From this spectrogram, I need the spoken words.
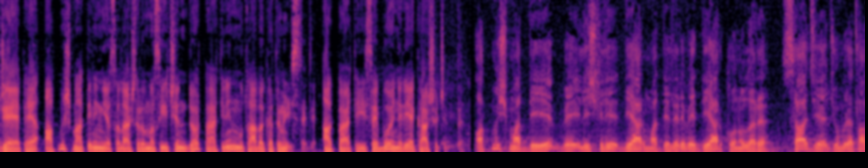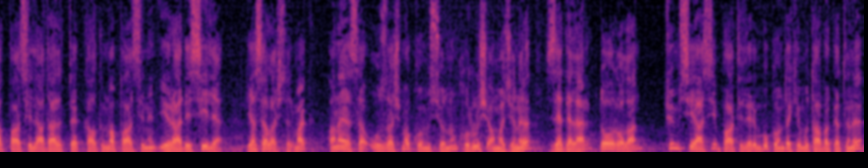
CHP 60 maddenin yasalaştırılması için 4 partinin mutabakatını istedi. AK Parti ise bu öneriye karşı çıktı. 60 maddeyi ve ilişkili diğer maddeleri ve diğer konuları sadece Cumhuriyet Halk Partisi ile Adalet ve Kalkınma Partisi'nin iradesiyle yasalaştırmak Anayasa Uzlaşma Komisyonu'nun kuruluş amacını zedeler. Doğru olan tüm siyasi partilerin bu konudaki mutabakatını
